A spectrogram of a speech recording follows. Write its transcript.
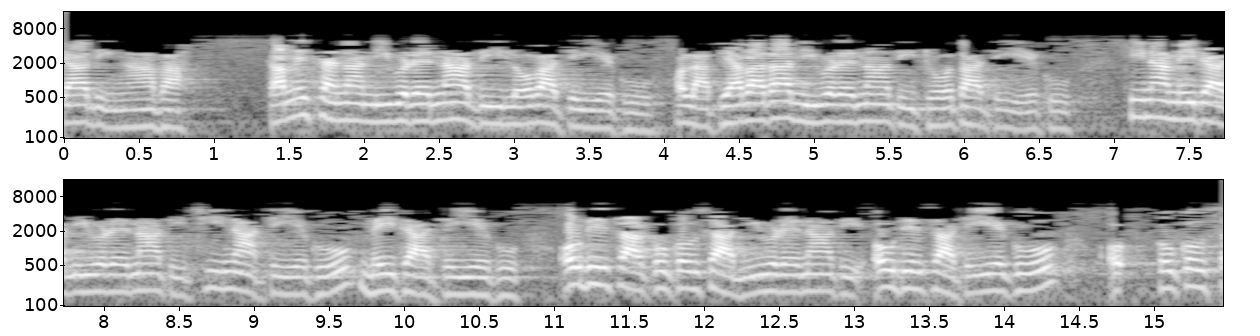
ရားဒီ၅ပါး ကာမိသန္နနိဝရဏသည်လောဘတရေကိုဟုတ်လားဗျာပါဒနိဝရဏသည်ဒေါသတရေကိုဌိနမိတ်နိဝရဏသည်ဌိနတရေကိုမိတ်တရေကိုဩဒိစ္စကုတ်ကုတ်စနိဝရဏသည်ဩဒိစ္စတရေကိုကုတ်ကုတ်စ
